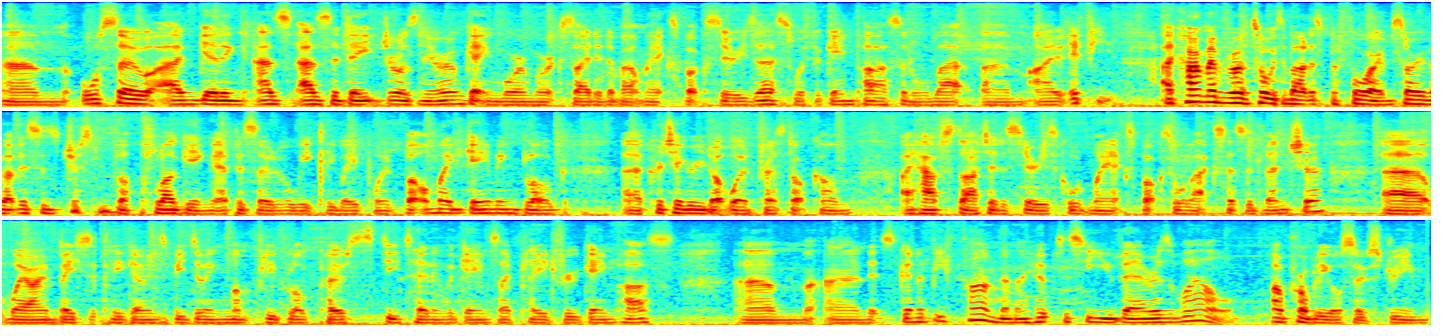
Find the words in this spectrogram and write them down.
Um, also, I'm getting as as the date draws nearer, I'm getting more and more excited about my Xbox Series S with the Game Pass and all that. Um, I if you, I can't remember if I've talked about this before. I'm sorry, but this is just the plugging episode of a weekly waypoint. But on my gaming blog, uh, I have started a series called My Xbox All Access Adventure, uh, where I'm basically going to be doing monthly blog posts detailing the games I played through Game Pass um, and it's going to be fun, and I hope to see you there as well. I'll probably also stream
